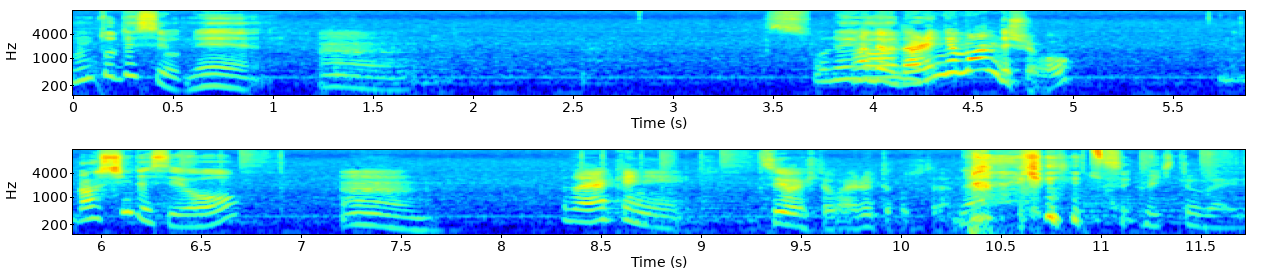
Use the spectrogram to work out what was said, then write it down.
本当ですよね。うそれまあでも誰にでもあるんでしょ？らしいですよ。うん。ただやけに強い人がいるってことだよね。気に強い人がいる。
